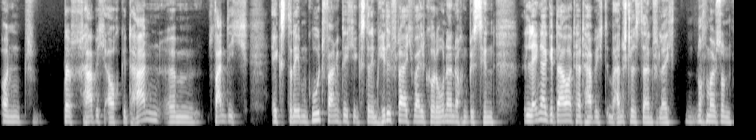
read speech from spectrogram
und das habe ich auch getan. Ähm, fand ich extrem gut, fand ich extrem hilfreich, weil Corona noch ein bisschen länger gedauert hat, habe ich im Anschluss dann vielleicht nochmal so ein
